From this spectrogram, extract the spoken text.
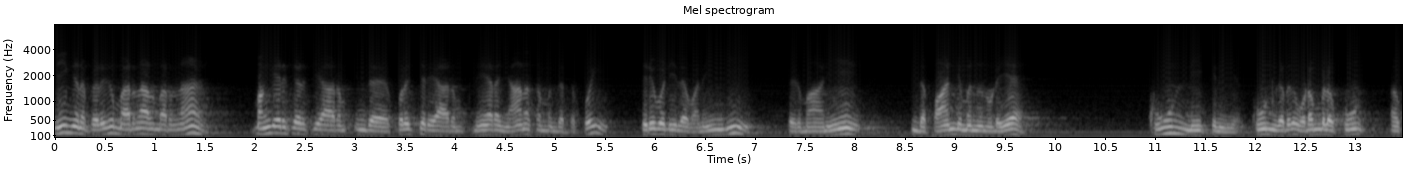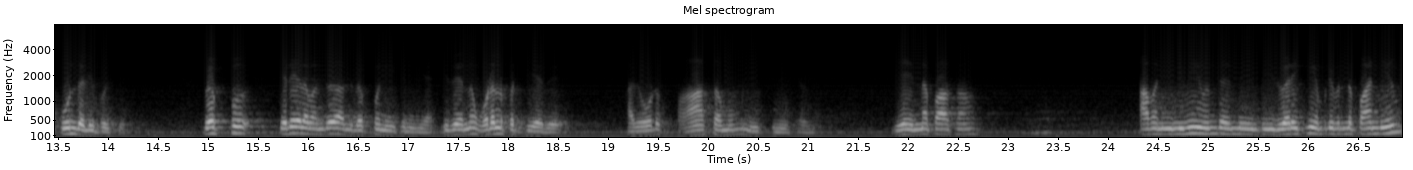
நீங்கின பிறகு மறுநாள் மறுநாள் மங்கையர்கரசி யாரும் இந்த குலச்சரி யாரும் நேர ஞான சம்பந்தத்தை போய் திருவடியில வணங்கி பெருமானி இந்த பாண்டி மன்னனுடைய கூன் நீக்கினீங்க. கூண்கிறது உடம்புல கூன் கூண் கூன் தள்ளி போச்சு. வெப்பு இடையில வந்து அந்த வெப்பு நீக்கினீங்க. இது என்ன உடல் பற்றியது அதோடு பாசமும் நீக்கினீர்கள். ஏன் என்ன பாசம்? அவன் இனிமே வந்து இது வரைக்கும் இதுவரைக்கும் எப்படி இருந்த பாண்டியன்?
